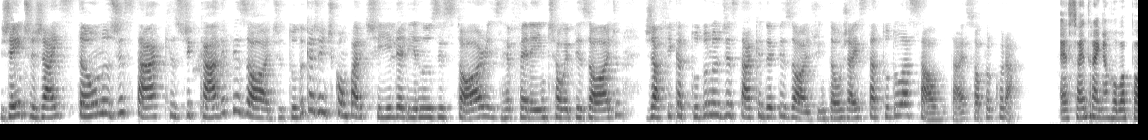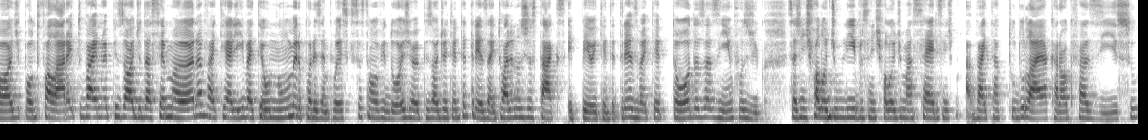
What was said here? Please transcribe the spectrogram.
Gente, já estão nos destaques de cada episódio. Tudo que a gente compartilha ali nos stories referente ao episódio, já fica tudo no destaque do episódio. Então já está tudo lá salvo, tá? É só procurar. É só entrar em arroba pod, ponto falar, aí tu vai no episódio da semana, vai ter ali, vai ter o número, por exemplo, esse que vocês estão ouvindo hoje é o episódio 83. Aí tu olha nos destaques EP83, vai ter todas as infos de se a gente falou de um livro, se a gente falou de uma série, se a gente, vai estar tá tudo lá, é a Carol que faz isso.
